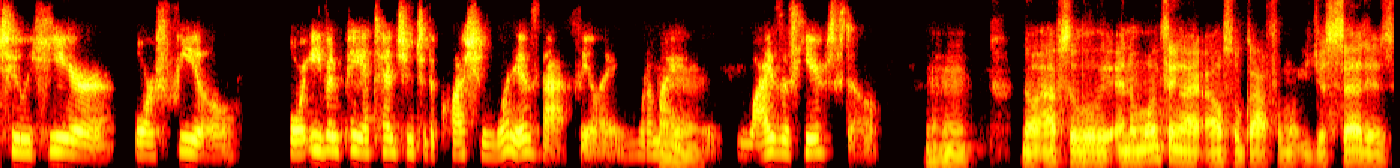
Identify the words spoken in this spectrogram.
to hear or feel or even pay attention to the question what is that feeling what am mm-hmm. i why is this here still mm-hmm. no absolutely and the one thing i also got from what you just said is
